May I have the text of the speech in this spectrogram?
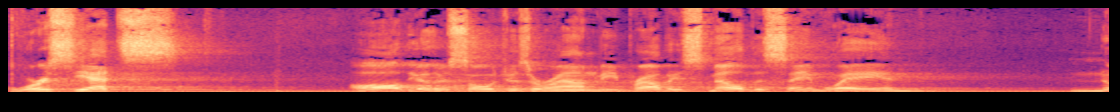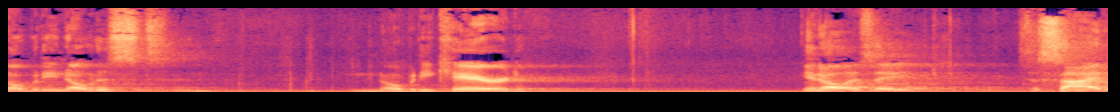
Worse yet, all the other soldiers around me probably smelled the same way and nobody noticed and Nobody cared. You know, as a society,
